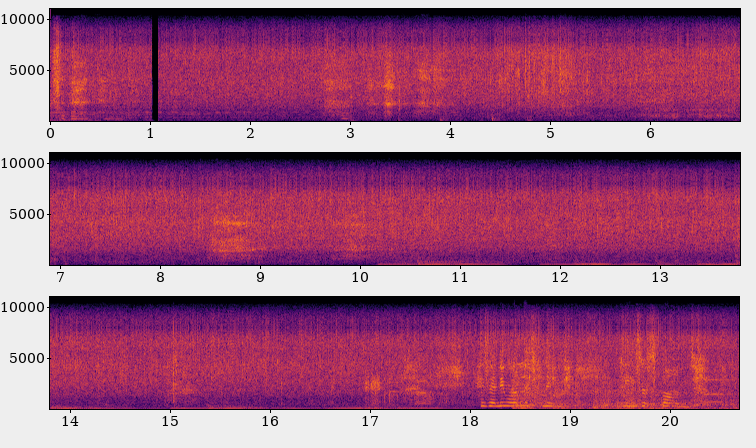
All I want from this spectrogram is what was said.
looks abandoned. Is anyone listening? Please respond.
